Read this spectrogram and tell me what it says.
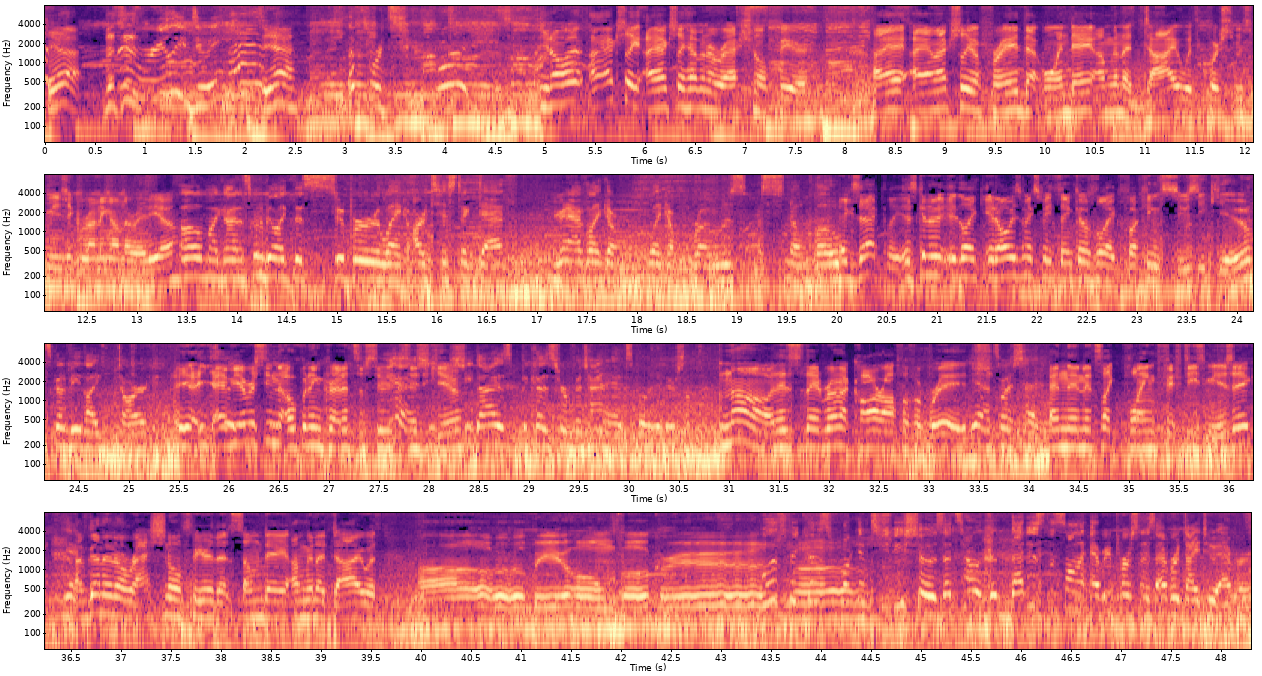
Yeah, this Are is really doing that? yeah. That's retarded. You know what? I actually, I actually have an irrational fear. I, I am actually afraid that one day I'm gonna die with Christmas music running on the radio. Oh my god, it's gonna be like this super like artistic death. You're gonna have like a like a rose, a snow globe. Exactly. It's gonna it, like it always makes me think of like fucking Susie Q. It's gonna be like dark. Yeah, have you ever seen the opening credits of Su- Yeah, Susie she, Q? she dies because her vagina exploded or something. No, this, they run a car off of a bridge. Yeah, that's what I said. and then it's like playing 50s music. Yeah. I've got an irrational fear that someday I'm gonna die with I'll be home for Christmas. Well, it's because fucking TV shows. That's how. Th that is the song that every person has ever died to ever.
